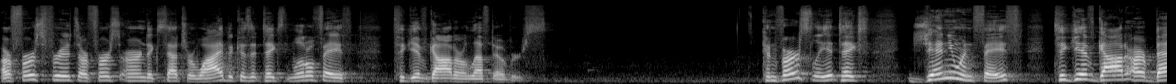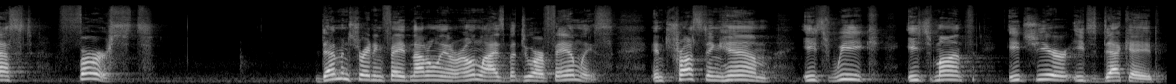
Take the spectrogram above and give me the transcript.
Our first fruits, our first earned, etc. Why? Because it takes little faith to give God our leftovers. Conversely, it takes genuine faith to give God our best first. Demonstrating faith not only in our own lives, but to our families, in trusting Him each week, each month, each year, each decade.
